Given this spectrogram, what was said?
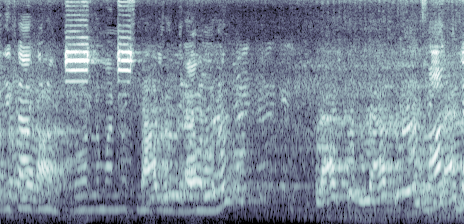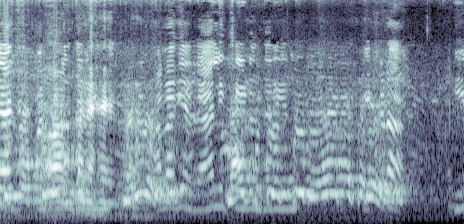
శ్రీకాకుళం రోడ్ల మండలం శ్రీకాకుళం గ్రామంలో సాత్ బ్యాగ్స్ పట్టడం జరిగింది. అలాగే ర్యాలీ చేయడం జరిగింది. ఇక్కడ ఈ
